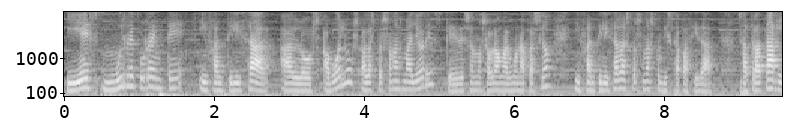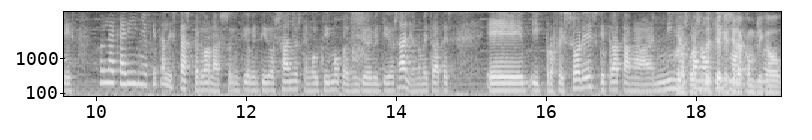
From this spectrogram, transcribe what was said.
Y es muy recurrente infantilizar a los abuelos, a las personas mayores, que de eso hemos hablado en alguna ocasión, infantilizar a las personas con discapacidad. O sea, tratarles, hola cariño, ¿qué tal estás? Perdona, soy un tío de 22 años, tengo autismo, pero soy un tío de 22 años, no me trates... eh, y profesores que tratan a niños con decía que autismo... será complicado,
